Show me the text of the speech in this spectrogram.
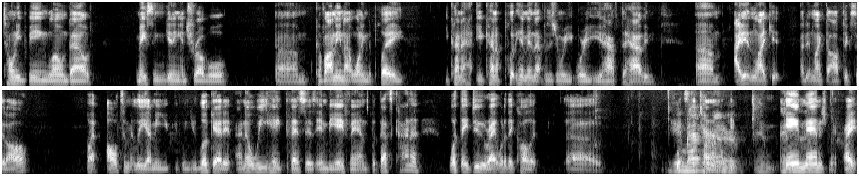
Tony being loaned out, Mason getting in trouble, um, Cavani not wanting to play, you kind of you kind of put him in that position where you, where you have to have him. Um, I didn't like it. I didn't like the optics at all. But ultimately, I mean, you, when you look at it, I know we hate this as NBA fans, but that's kind of what they do, right? What do they call it? Uh, Game What's the term? management and, and game management, right?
